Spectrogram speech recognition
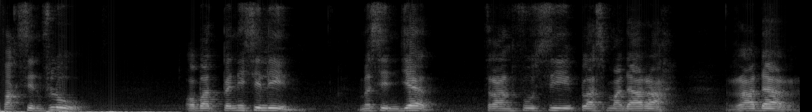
vaksin flu, obat penisilin, mesin jet, transfusi plasma darah, radar,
